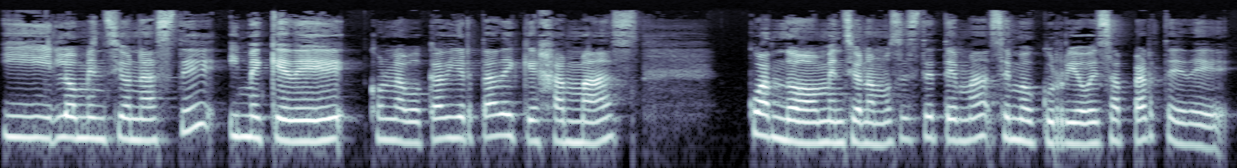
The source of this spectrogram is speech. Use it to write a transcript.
Y lo mencionaste y me quedé con la boca abierta de que jamás cuando mencionamos este tema se me ocurrió esa parte de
